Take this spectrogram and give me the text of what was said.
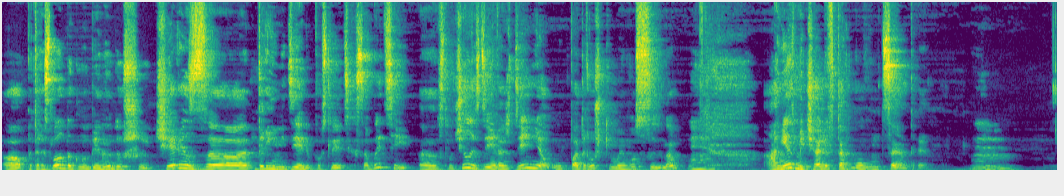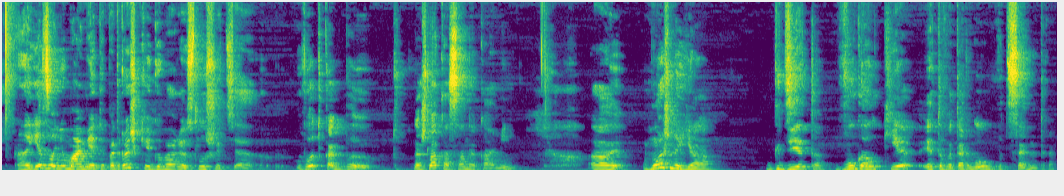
Э, потрясло до глубины души. Через э, три недели после этих событий э, случилось день рождения у подружки моего сына. Угу. Они отмечали в торговом центре. Mm. Я звоню маме этой подружки и говорю, слушайте, вот как бы нашла коса на камень. Можно я где-то в уголке этого торгового центра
